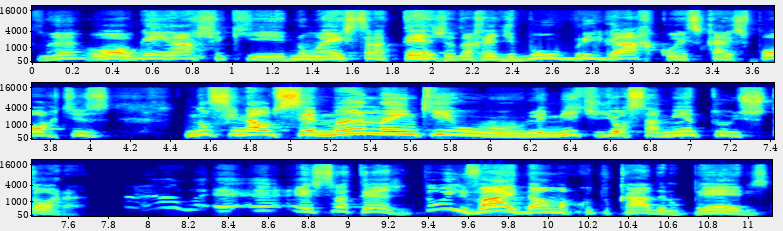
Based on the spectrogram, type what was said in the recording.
Né? Ou alguém acha que não é estratégia da Red Bull brigar com a Sky Sports no final de semana em que o limite de orçamento estoura. É, é, é estratégia. Então ele vai dar uma cutucada no Pérez.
